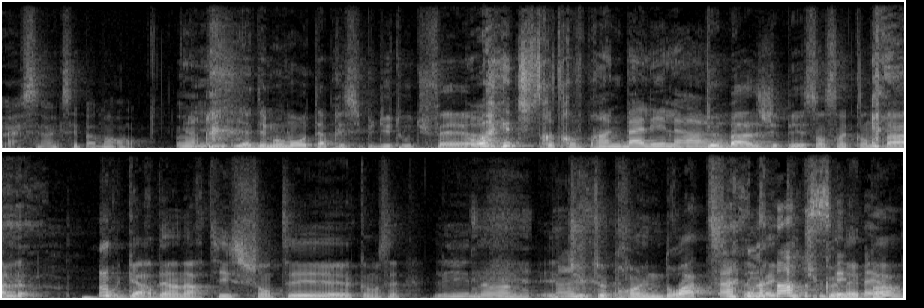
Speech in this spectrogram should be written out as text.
Ouais, c'est vrai que c'est pas marrant. Ouais. Il y a des moments où t'apprécies plus du tout. Tu fais. euh, Ouais, tu te retrouves brinque-ballé là. De base, j'ai payé 150 balles pour regarder un artiste chanter. euh, comment ça. Et tu te prends une droite d'un mec que tu connais pas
